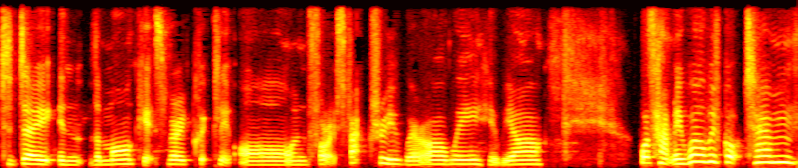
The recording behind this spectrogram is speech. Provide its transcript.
today in the markets. Very quickly on Forex Factory, where are we? Here we are what's happening? Well, we've got um,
